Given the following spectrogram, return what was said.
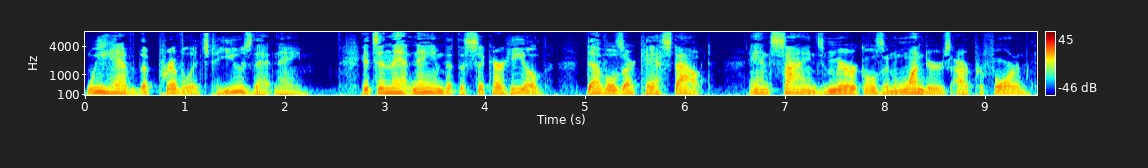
We have the privilege to use that name. It's in that name that the sick are healed, devils are cast out, and signs, miracles, and wonders are performed.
